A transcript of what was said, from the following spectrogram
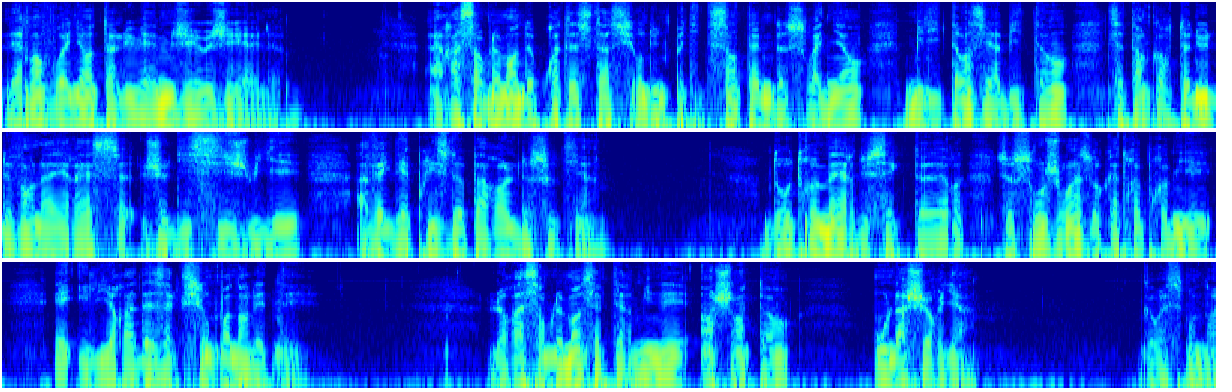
les renvoyant à l'UMGEGL. Un rassemblement de protestation d'une petite centaine de soignants, militants et habitants s'est encore tenu devant l'ARS jeudi 6 juillet avec des prises de parole de soutien. D'autres maires du secteur se sont joints aux quatre premiers et il y aura des actions pendant l'été. Le rassemblement s'est terminé en chantant On lâche rien. Correspondant.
